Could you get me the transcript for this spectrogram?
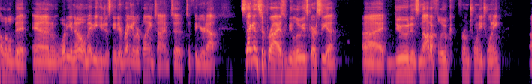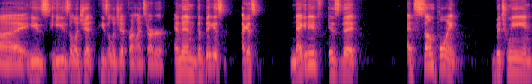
a little bit. And what do you know? Maybe he just needed regular playing time to to figure it out. Second surprise would be Luis Garcia. Uh, dude is not a fluke from 2020. Uh, he's he's a legit he's a legit frontline starter. And then the biggest I guess negative is that at some point between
